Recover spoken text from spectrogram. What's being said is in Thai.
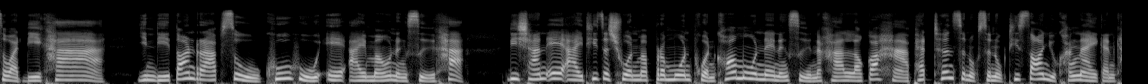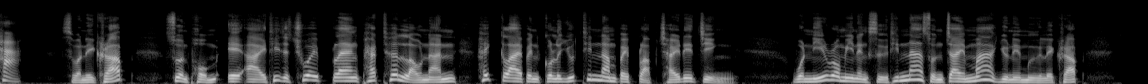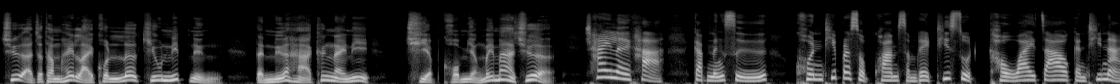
สวัสดีค่ะ ยินดีต้อนรับสู่คู่หู AI เมาส์หนังสือค่ะ ดิฉัน AI ที่จะชวนมาประมวลผลข้อมูลในหนังสือนะคะ แล้วก็หาแพทเทิร์นสนุกๆ ที่ซ่อนอยู่ข้างในกันค่ะ สวัสดีครับ ส่วนผม AI ที่จะช่วยแปลงแพทเทิร์นเหล่านั้น ให้กลายเป็นกลยุทธ์ที่นำไปปรับใช้ได้จริง วันนี้เรามีหนังสือที่น่าสนใจมากอยู่ในมือเลยครับ ชื่ออาจจะทำให้หลายคนเลิกคิ้วนิดหนึ่งแต่เนื้อหาข้างในนี่เฉียบคมอย่างไม่น่าเชื่อ ใช่เลยค่ะ กับหนังสือคนที่ประสบความสำเร็จที่สุดเขาไหว้เจ้ากันที่ไหน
